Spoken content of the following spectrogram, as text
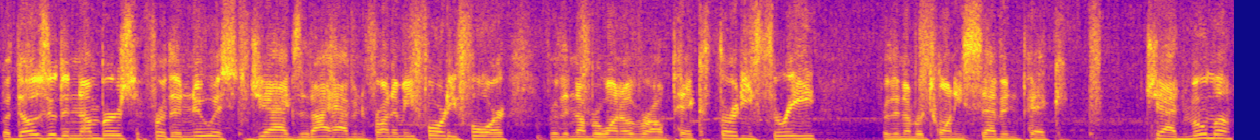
But those are the numbers for the newest Jags that I have in front of me 44 for the number one overall pick, 33 for the number 27 pick. Chad Muma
